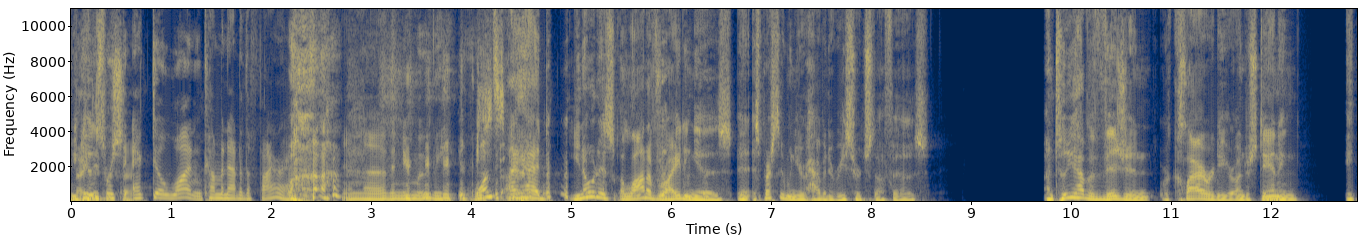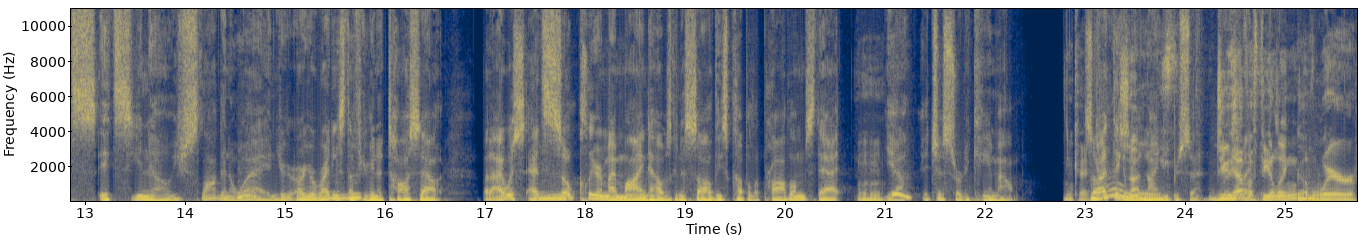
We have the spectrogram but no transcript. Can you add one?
Because It's like 90%. Ecto One coming out of the firehouse in uh, the new movie. once I had, you know what is a lot of writing is, especially when you're having to research stuff is, until you have a vision or clarity or understanding, mm-hmm. it's it's you know you're slogging mm-hmm. away and you're or you're writing stuff mm-hmm. you're going to toss out. But I was had so clear in my mind how I was going to solve these couple of problems that yeah, it just sort of came out. Okay. So I think about ninety percent. Do you have a feeling of where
